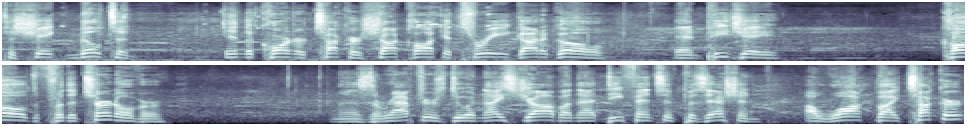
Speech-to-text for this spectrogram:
to Shake Milton. In the corner. Tucker. Shot clock at three. Got to go. And PJ called for the turnover. As the Raptors do a nice job on that defensive possession. A walk by Tucker.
